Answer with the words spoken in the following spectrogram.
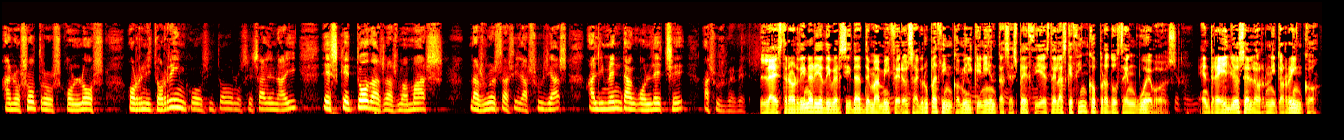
a nosotros con los ornitorrincos y todos los que salen ahí, es que todas las mamás, las nuestras y las suyas, alimentan con leche a sus bebés. La extraordinaria diversidad de mamíferos agrupa 5.500 especies, de las que cinco producen huevos, entre ellos el ornitorrinco,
